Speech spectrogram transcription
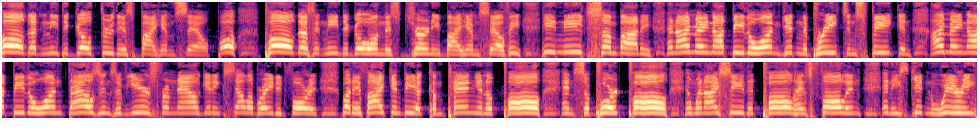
Paul doesn't need to go through this by himself. Paul, Paul doesn't need to go on this journey by himself. He, he needs somebody. And I may not be the one getting to preach and speak, and I may not be the one thousands of years from now getting celebrated for it. But if I can be a companion of Paul and support Paul, and when I see that Paul has fallen and he's getting weary,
